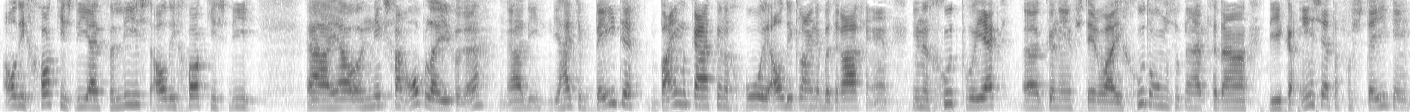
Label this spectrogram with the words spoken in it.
Al die gokjes die jij verliest, al die gokjes die ja, jou niks gaan opleveren. Die, die had je beter bij elkaar kunnen gooien, al die kleine bedragen, en in een goed project uh, kunnen investeren waar je goed onderzoek naar hebt gedaan, die je kan inzetten voor staking.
